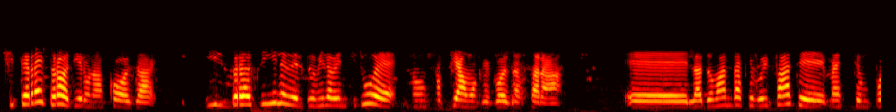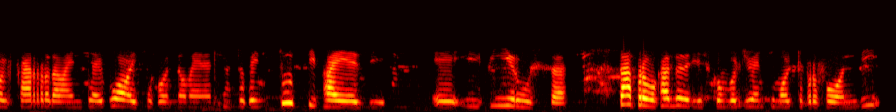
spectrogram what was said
Ci terrei però a dire una cosa, il Brasile del 2022 non sappiamo che cosa sarà, eh, la domanda che voi fate mette un po' il carro davanti ai buoi, secondo me, nel senso che in tutti i paesi eh, il virus sta provocando degli sconvolgimenti molto profondi.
